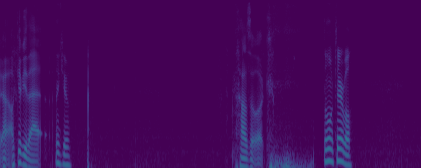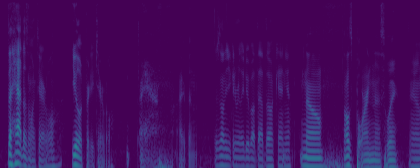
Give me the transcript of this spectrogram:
yeah, I'll give you that. Thank you. How does it look? Don't look terrible. The hat doesn't look terrible. You look pretty terrible. Yeah, I haven't. There's nothing you can really do about that, though, can you? No, I was born this way. Yeah.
